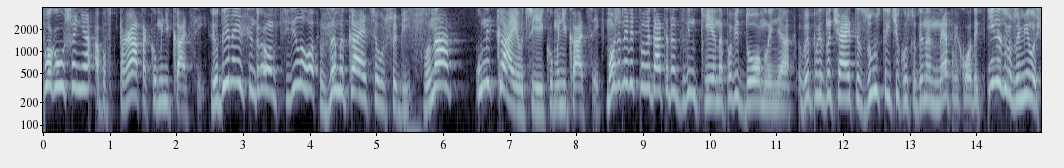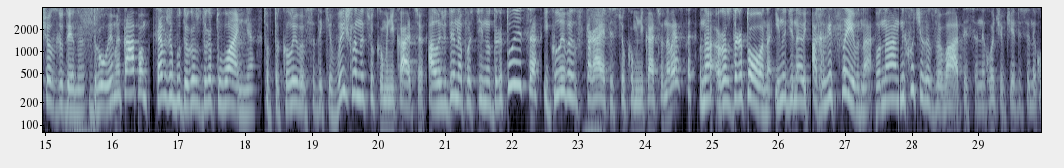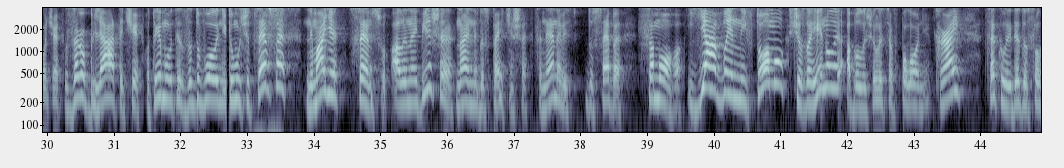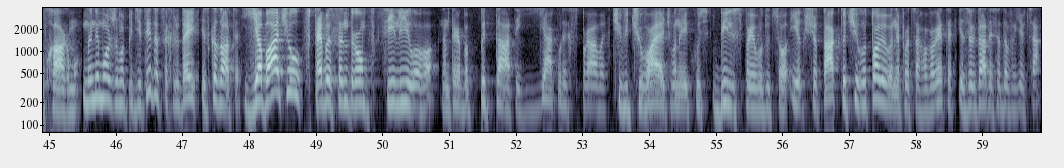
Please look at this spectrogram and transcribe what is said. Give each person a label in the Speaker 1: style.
Speaker 1: порушення або втрата комунікацій. Людина із синдромом вцілілого замикається у собі. Вона уникає цієї комунікації, може не відповідати на дзвінки, на повідомлення. Ви призначаєте зустріч, якусь людина не приходить, і не зрозуміло, що з людиною. Другим етапом це вже буде роздратування. Тобто, коли ви все таки вийшли на цю комунікацію, але людина постійно дратується, і коли ви стараєтесь цю комунікацію навести, вона роздратована, іноді навіть агресивна. Вона не хоче розвиватися, не хоче вчитися, не хоче заробляти чи отримувати задоволення, тому що це все не має сенсу. Але найбільше, найнебезпечніше це ненависть до себе самого. Я винний в тому, що загинули або лишилися в полоні. Край. Це коли йде до селфхарму. Ми не можемо підійти до цих людей і сказати: Я бачу в тебе синдром вцілілого. Нам треба питати, як у них справи, чи відчувають вони якусь біль з приводу цього. І якщо так, то чи готові вони про це говорити і звертатися до фахівця?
